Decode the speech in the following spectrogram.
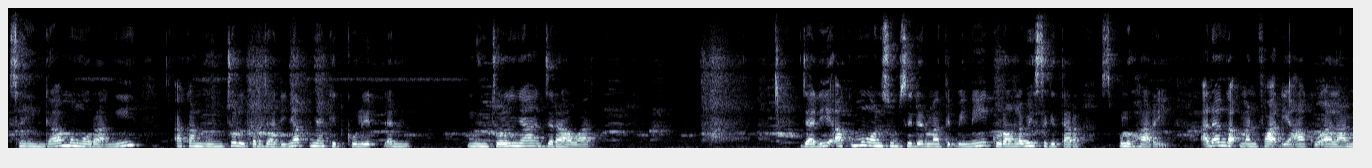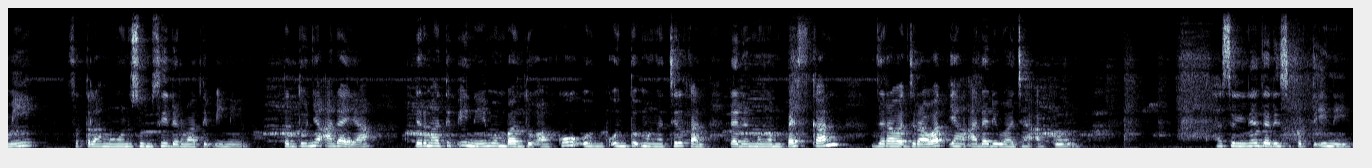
sehingga mengurangi akan muncul terjadinya penyakit kulit dan munculnya jerawat. Jadi aku mengonsumsi dermatip ini kurang lebih sekitar 10 hari. Ada nggak manfaat yang aku alami setelah mengonsumsi dermatip ini? Tentunya ada ya. Dermatip ini membantu aku untuk mengecilkan dan mengempeskan jerawat-jerawat yang ada di wajah aku. Hasilnya jadi seperti ini.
